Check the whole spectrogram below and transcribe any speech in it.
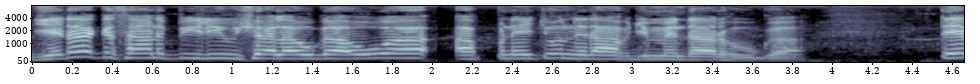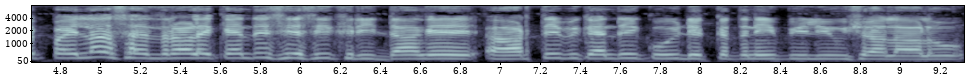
ਜਿਹੜਾ ਕਿਸਾਨ ਪੀਲੀ ਊਸ਼ਾ ਲਾਊਗਾ, ਉਹ ਆਪਣੇ ਝੋਨੇ ਦਾ ਆਪ ਜ਼ਿੰਮੇਦਾਰ ਹੋਊਗਾ। ਤੇ ਪਹਿਲਾਂ ਸੈਲਰ ਵਾਲੇ ਕਹਿੰਦੇ ਸੀ, ਅਸੀਂ ਖਰੀਦਾਂਗੇ। ਆੜਤੀ ਵੀ ਕਹਿੰਦੇ, ਕੋਈ ਦਿੱਕਤ ਨਹੀਂ, ਪੀਲੀ ਊਸ਼ਾ ਲਾ ਲਓ।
